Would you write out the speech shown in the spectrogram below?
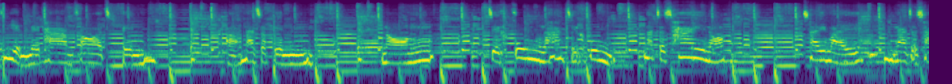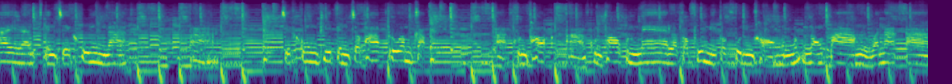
ที่เห็นในภาพก็จะเป็นอ่าน่าจะเป็นน้องเจ๊กุ้งนะคะเจ๊กุ้ง น่าจะใช่เนาะใช่ไหม น่าจะใช่นะเป็นเจ๊กุ้งนะคะ เจ๊กุ้งที่เป็นเจ้าภาพร่วมกับคุณพ่ออคุณพ่อคุณแม่แล้วก็ผู้มีพระคุณของน้องปาล์มหรือว่านาคปาล์ม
